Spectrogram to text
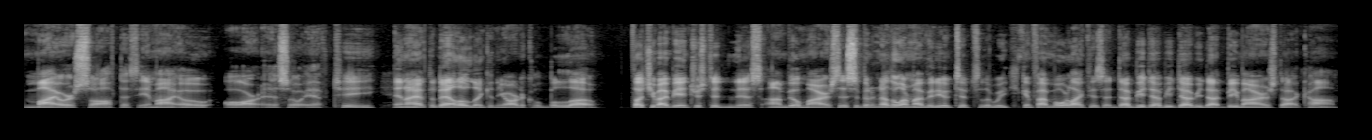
Miorsoft. That's M-I-O-R-S-O-F-T. And I have the download link in the article below. Thought you might be interested in this. I'm Bill Myers. This has been another one of my video tips of the week. You can find more like this at www.bmyers.com.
